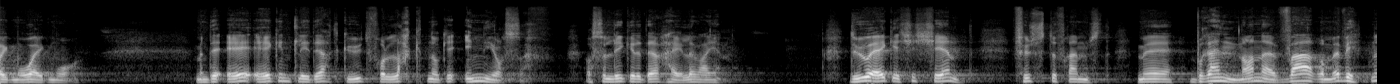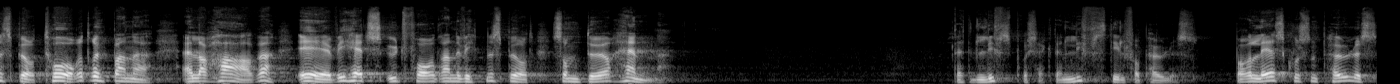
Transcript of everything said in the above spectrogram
jeg må, jeg må. Men det er egentlig det at Gud får lagt noe inn i oss. Og så ligger det der hele veien. Du og jeg er ikke tjent først og fremst med brennende, varme vitnesbyrd, tåredryppende eller harde, evighetsutfordrende vitnesbyrd som dør hen. Det er et livsprosjekt, en livsstil for Paulus. Bare les hvordan Paulus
